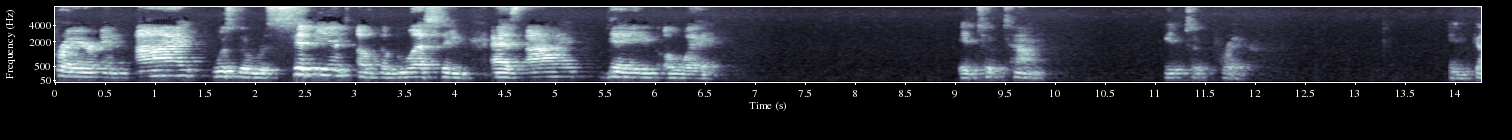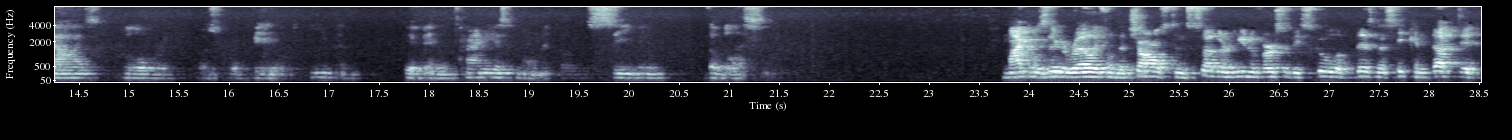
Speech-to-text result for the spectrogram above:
prayer, and I was the recipient of the blessing as I gave away. It took time, it took prayer. And God's glory was revealed, even if in the tiniest moment of receiving the blessing. Michael Zigarelli from the Charleston Southern University School of Business, he conducted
